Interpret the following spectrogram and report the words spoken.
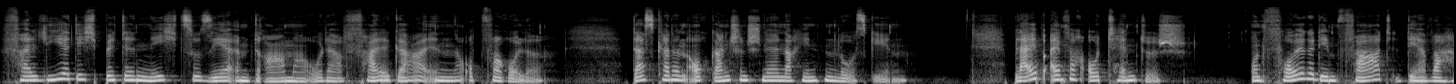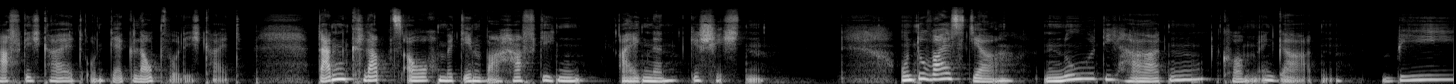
verlier dich bitte nicht zu sehr im Drama oder fall gar in eine Opferrolle. Das kann dann auch ganz schön schnell nach hinten losgehen. Bleib einfach authentisch und folge dem Pfad der Wahrhaftigkeit und der Glaubwürdigkeit. Dann klappt's auch mit den wahrhaftigen eigenen Geschichten. Und du weißt ja, nur die Harten kommen in Garten. Be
